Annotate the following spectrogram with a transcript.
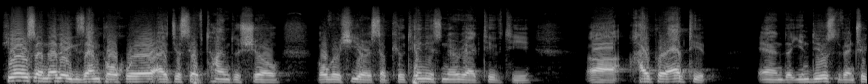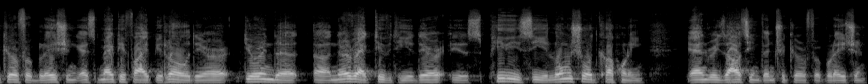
Here's another example where I just have time to show over here subcutaneous nerve activity, uh, hyperactive and the induced ventricular fibrillation as magnified below there during the uh, nerve activity there is PVC long short coupling and results in ventricular fibrillation.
